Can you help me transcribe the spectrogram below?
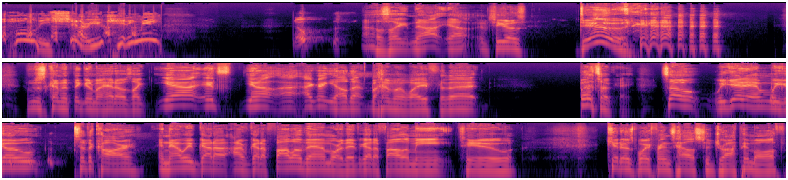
Holy shit, are you kidding me? Nope. I was like, no, yeah. And she goes, dude. I'm just kind of thinking in my head, I was like, yeah, it's, you know, I, I got yelled at by my wife for that, but it's okay. So we get in, we go to the car, and now we've got to, I've got to follow them or they've got to follow me to Kiddo's boyfriend's house to drop him off.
